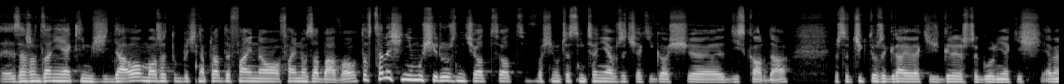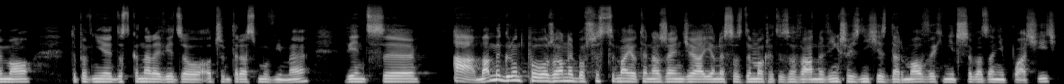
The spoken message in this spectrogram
Zarządzanie jakimś DAO może tu być naprawdę fajną, fajną zabawą. To wcale się nie musi różnić od, od właśnie uczestniczenia w życiu jakiegoś e, Discorda. Zresztą ci, którzy grają jakieś gry, szczególnie jakieś MMO, to pewnie doskonale wiedzą, o czym teraz mówimy. Więc e, A, mamy grunt położony, bo wszyscy mają te narzędzia i one są zdemokratyzowane, większość z nich jest darmowych nie trzeba za nie płacić.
